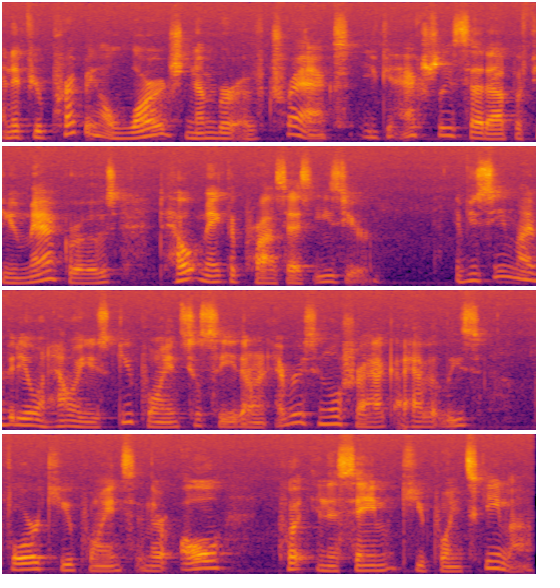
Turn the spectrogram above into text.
And if you're prepping a large number of tracks, you can actually set up a few macros to help make the process easier. If you've seen my video on how I use cue points, you'll see that on every single track I have at least four cue points and they're all put in the same cue point schema.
